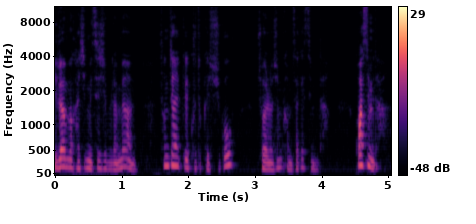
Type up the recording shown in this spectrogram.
이런 분 관심 있으시면 성장할 길 구독해 주시고 좋아요 눌러주시면 감사하겠습니다. 고맙습니다.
